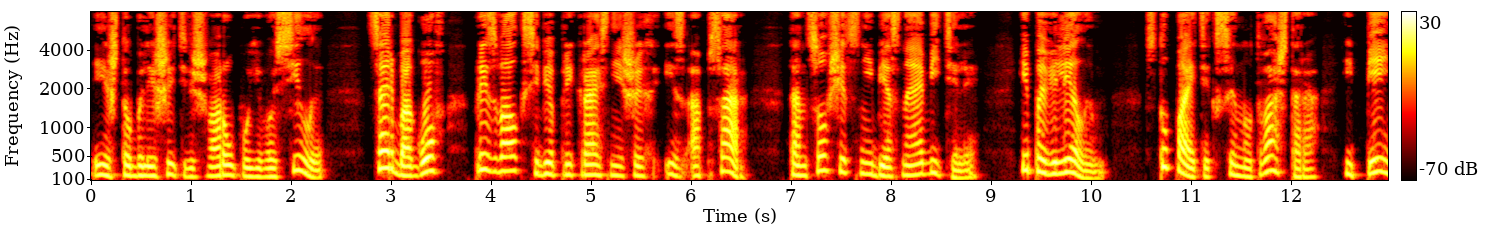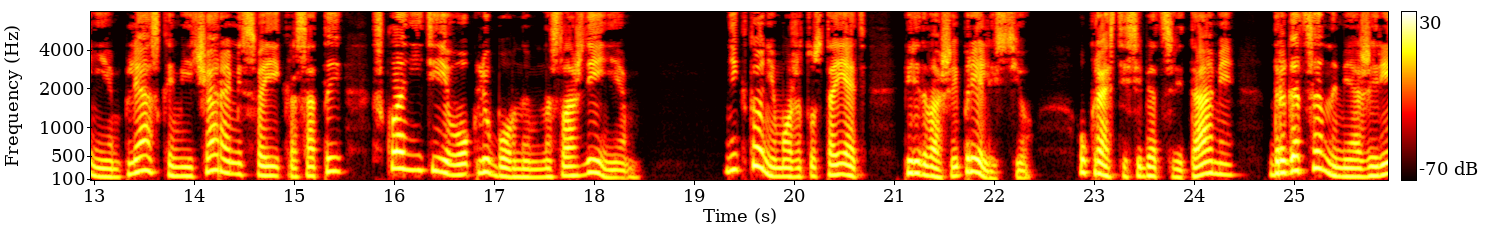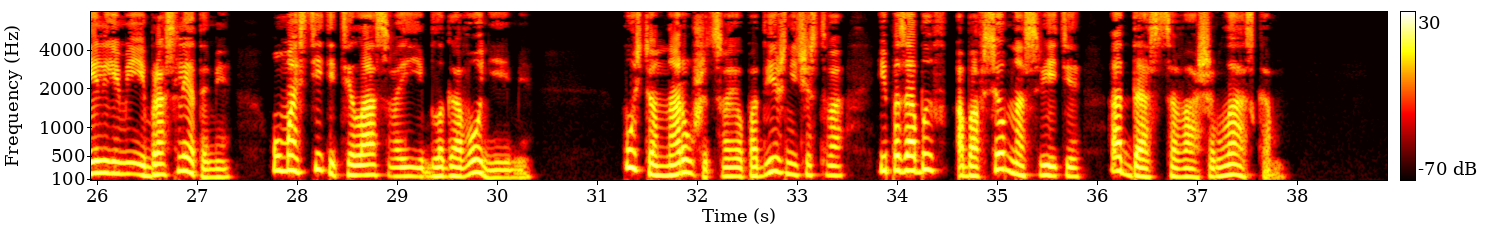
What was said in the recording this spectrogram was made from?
И чтобы лишить Вишварупу его силы, царь богов призвал к себе прекраснейших из Апсар, танцовщиц небесной обители, и повелел им «Ступайте к сыну Тваштара и пением, плясками и чарами своей красоты склоните его к любовным наслаждениям. Никто не может устоять перед вашей прелестью. Украсьте себя цветами, драгоценными ожерельями и браслетами, умастите тела свои благовониями. Пусть он нарушит свое подвижничество и, позабыв обо всем на свете, отдастся вашим ласкам.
